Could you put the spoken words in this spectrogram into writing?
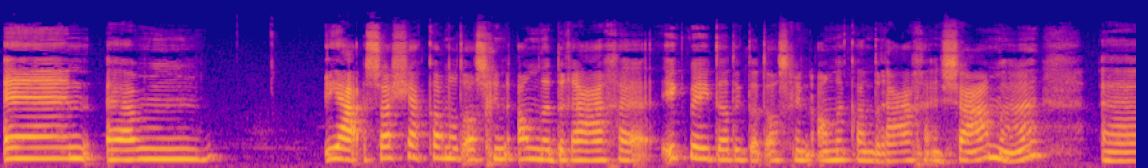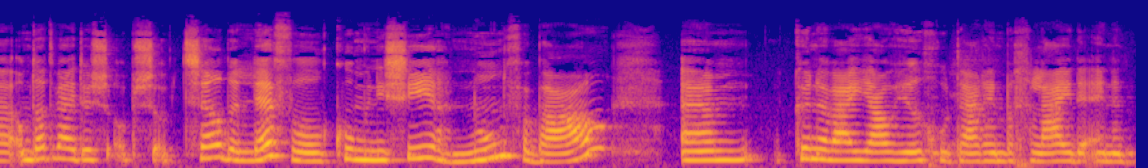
En um, ja, Sascha kan het als geen ander dragen. Ik weet dat ik dat als geen ander kan dragen. En samen uh, omdat wij dus op, hetzelfde level communiceren, non-verbaal, um, kunnen wij jou heel goed daarin begeleiden en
